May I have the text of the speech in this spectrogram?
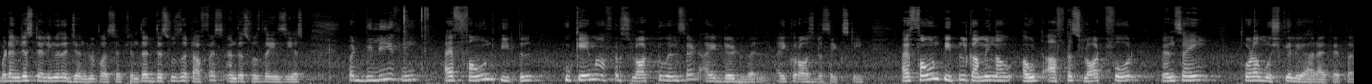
but I'm just telling you the general perception that this was the toughest and this was the easiest. But believe me, I found people who came after slot 2 and said, I did well, I crossed the 60. I found people coming out, out after slot 4 and saying, thoda mushkil hi hai paper.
